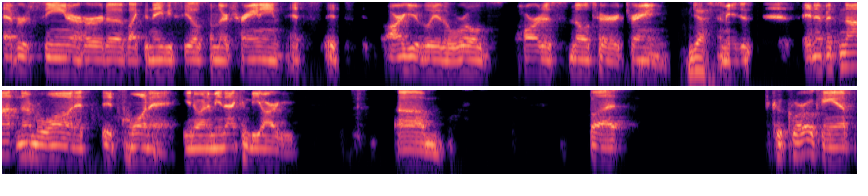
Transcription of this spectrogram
ever seen or heard of like the Navy SEALs, some of their training, it's it's arguably the world's hardest military training. Yes, I mean it just is, and if it's not number one, it's it's one A. You know what I mean? That can be argued. Um, but the Kokoro Camp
